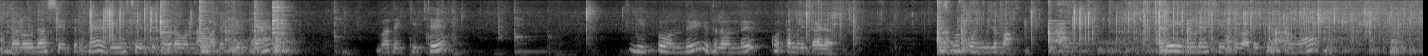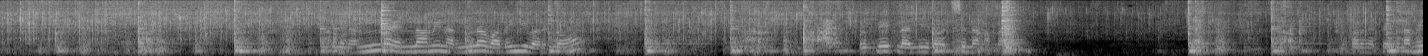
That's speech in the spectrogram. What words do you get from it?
அந்தளவு தான் சேர்த்துருக்கேன். இதையும் சேர்த்து கூட ஒன்றா வதக்கியிருக்கேன். வதக்கிட்டு இப்போ வந்து இதில் வந்து கொத்தமல்லி தழை. சும்மா கொஞ்சமாக அதே இதோட சேர்த்து வதக்கி விட்டுருவோம். இது நல்லா எல்லாமே நல்லா வதங்கி வரட்டும். ஒரு பிளேட்டில் அள்ளி இதை வச்சிடலாம் நம்ம. பாருங்கள் இப்போ எல்லாமே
